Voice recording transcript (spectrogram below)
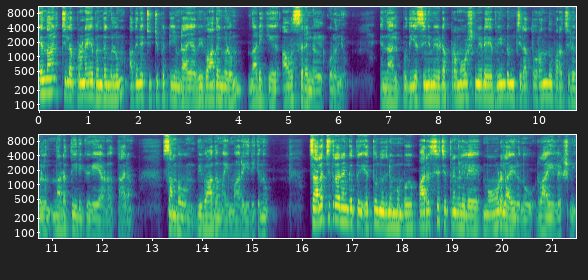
എന്നാൽ ചില പ്രണയബന്ധങ്ങളും അതിനെ ചുറ്റിപ്പറ്റിയുണ്ടായ വിവാദങ്ങളും നടിക്ക് അവസരങ്ങൾ കുറഞ്ഞു. എന്നാൽ പുതിയ സിനിമയുടെ പ്രൊമോഷനിടെ വീണ്ടും ചില തുറന്നു പറച്ചിലുകൾ നടത്തിയിരിക്കുകയാണ് താരം. സംഭവം വിവാദമായി മാറിയിരിക്കുന്നു. ചലച്ചിത്ര രംഗത്ത് എത്തുന്നതിനു മുമ്പ് പരസ്യ ചിത്രങ്ങളിലെ മോഡലായിരുന്നു റായി ലക്ഷ്മി.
